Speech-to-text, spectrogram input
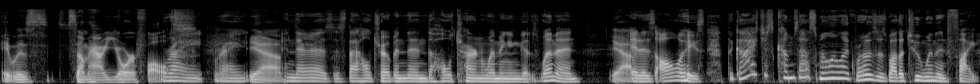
it was somehow your fault. Right, right. Yeah. And there is, is that whole trope. And then the whole turn women against women. Yeah. It is always the guy just comes out smelling like roses while the two women fight.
